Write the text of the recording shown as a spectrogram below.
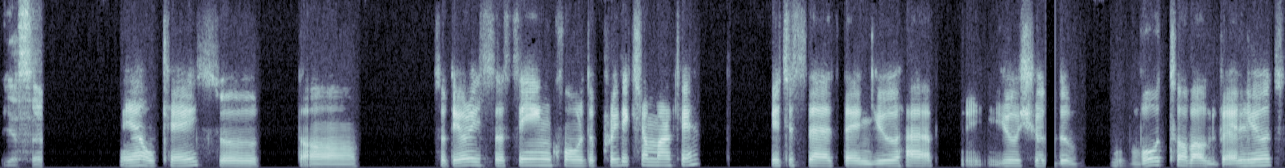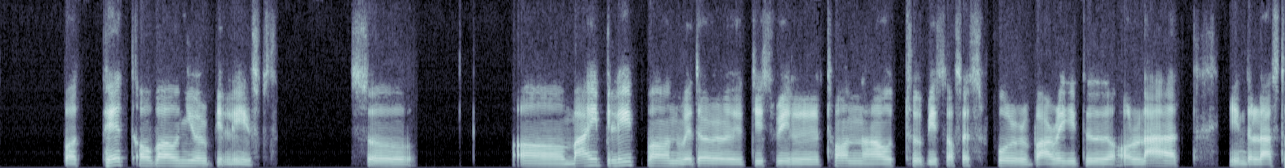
Yes, sir. Yeah, okay. So, uh, so there is a thing called the prediction market, which says then you have you should vote about values, but bet about your beliefs. So uh, my belief on whether this will turn out to be successful varied a lot in the last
